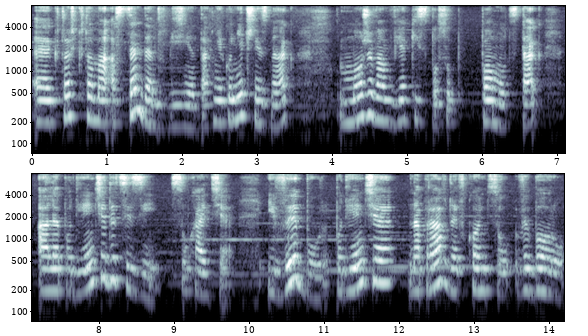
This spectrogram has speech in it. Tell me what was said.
e, ktoś, kto ma ascendent w bliźniętach, niekoniecznie znak, może Wam w jakiś sposób pomóc, tak? Ale podjęcie decyzji, słuchajcie, i wybór, podjęcie naprawdę w końcu wyboru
